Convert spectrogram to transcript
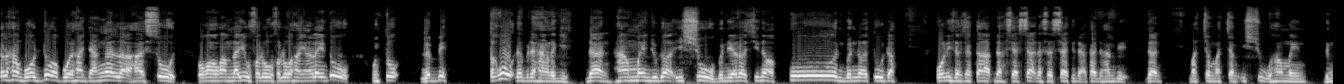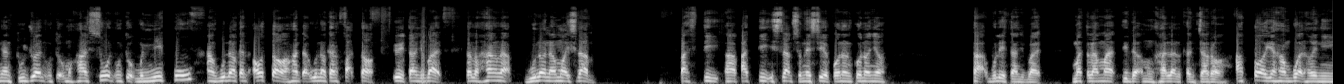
kalau hang bodoh pun hang janganlah hasut orang-orang Melayu follow-follow hang yang lain tu untuk lebih teruk daripada hang lagi. Dan hang main juga isu bendera Cina pun benda tu dah polis dah cakap dah siasat dah selesai tidak akan dah ambil. Dan macam-macam isu hang main dengan tujuan untuk menghasut untuk menipu hang gunakan auta hang tak gunakan fakta. Eh tang jebat kalau hang nak guna nama Islam pasti uh, parti Islam Malaysia konon-kononnya tak boleh tang jebat matlamat tidak menghalalkan cara apa yang hang buat hari ni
